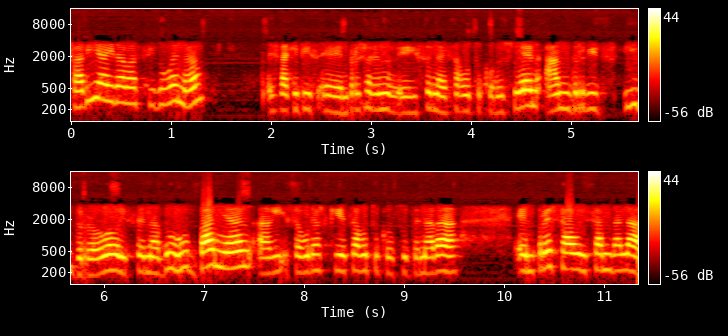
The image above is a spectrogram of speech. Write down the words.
saria irabazi duena, ez dakit e, enpresaren izena ezagutuko duzuen, Andritz Hidro izena du, baina agi, segurazki ezagutuko zutena da, enpresa hau izan dela,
